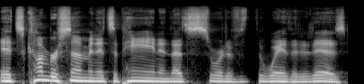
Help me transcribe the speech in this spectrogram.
It's cumbersome and it's a pain, and that's sort of the way that it is.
